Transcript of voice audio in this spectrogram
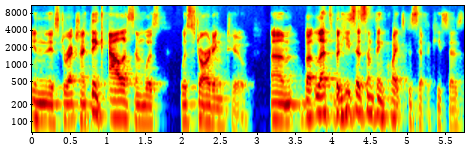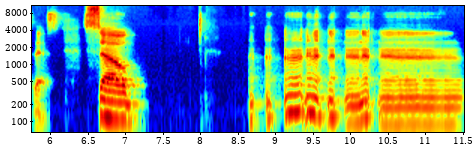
in this direction. I think Allison was was starting to. Um, but let's, but he says something quite specific. He says this. So, uh, uh, uh, okay.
